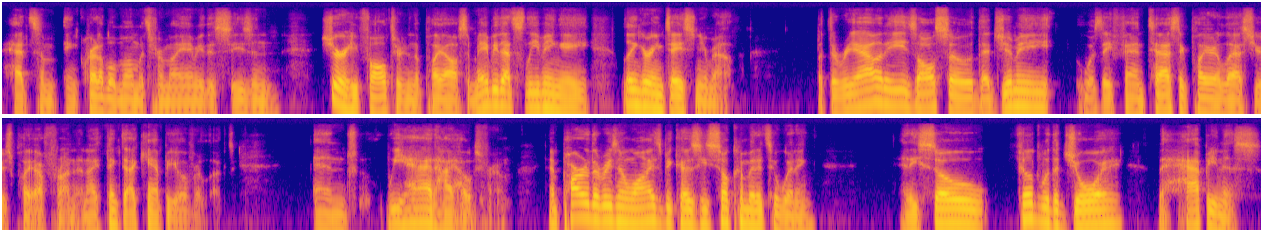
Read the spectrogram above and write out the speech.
had some incredible moments for miami this season sure he faltered in the playoffs and maybe that's leaving a lingering taste in your mouth but the reality is also that jimmy was a fantastic player last year's playoff run, and I think that can't be overlooked. And we had high hopes for him. And part of the reason why is because he's so committed to winning and he's so filled with the joy, the happiness,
